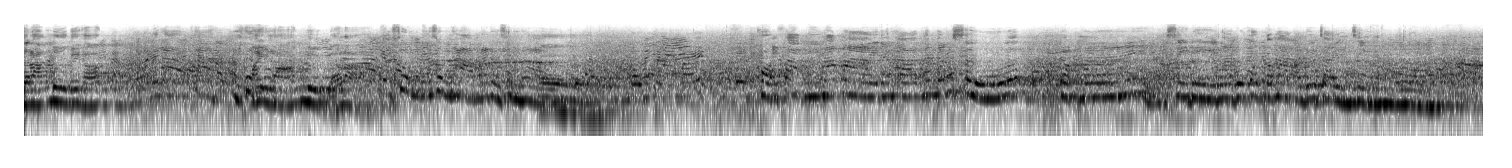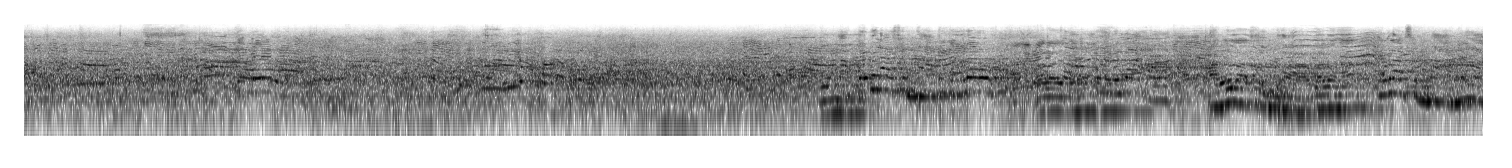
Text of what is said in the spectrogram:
จะล้างมือไหมครับ ไม่ได้ค่ะไม่ล้างหนึ่งแล้วล่ะ เดี๋ยวสุ่มนะสุ่มถามนะเดี๋ยวสุ่มถามเออ ของฝากมีมากมายนะคะทั้งหนังสือ ดอกไม้ ซีดีนะทุกคนก็มากันด้วยใจจริงๆนะคะวันนี้อะได้เวลาสุ่มถามอีกแล้วเร็ว อะไรครับ ได้เวลา อันนี้เวลาสุ่มถามแล้วนะฮะ ได้เวลาสุ่มถามนะคะ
